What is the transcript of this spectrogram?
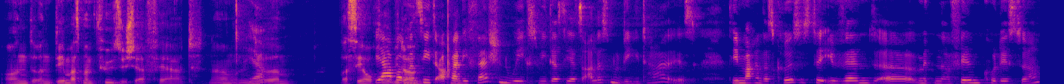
und, und dem, was man physisch erfährt. Ne? Und ja. ähm, was ja auch ja, aber man sieht auch an die Fashion Weeks, wie das jetzt alles nur digital ist. Die machen das größte Event äh, mit einer Filmkulisse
